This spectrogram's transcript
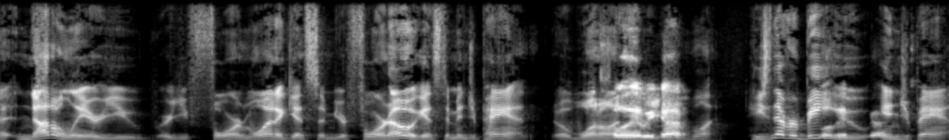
Uh, not only are you are you four and one against him, you're four and zero against him in Japan. Uh, one on. Well, there we go. One. He's never beat well, you in Japan.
